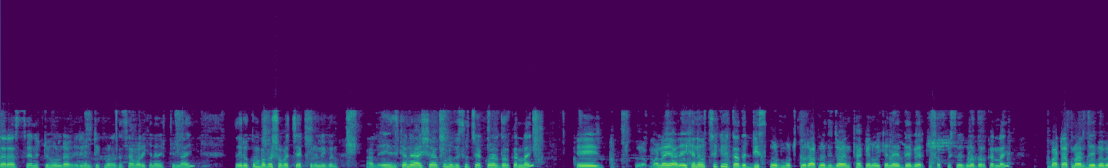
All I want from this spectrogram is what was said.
যারা আছে এনএফটি হোল্ডার এখানে টিক মার্ক আছে, আমার এখানে এনএফটি নাই। তো এরকম ভাবে সবাই চেক করে নেবেন। আর এইখানে আইসা কোনো কিছু চেক করার দরকার নাই। এই মানে আর এখানে হচ্ছে কি, তাদের ডিসকোড মোড করে আপনি যদি জয়েন থাকেন, ওইখানে দেবে আর কি সবকিছু, এগুলো দরকার নাই। বাট আপনার যেভাবে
